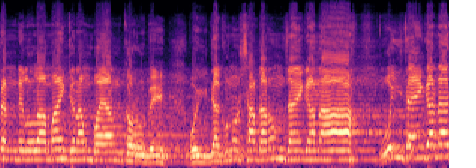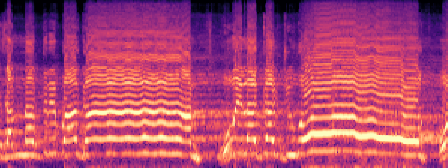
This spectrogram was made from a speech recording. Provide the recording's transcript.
প্যান্ডেল ওলামাই কেরাম বয়ান করবে, ওইটা কোনো সাধারণ জায়গা না। ওই জায়গাটা জান্নাতের বাগান। ও এলাকার যুবক, ও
